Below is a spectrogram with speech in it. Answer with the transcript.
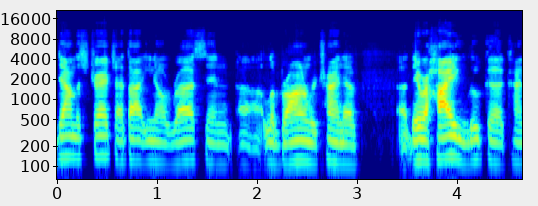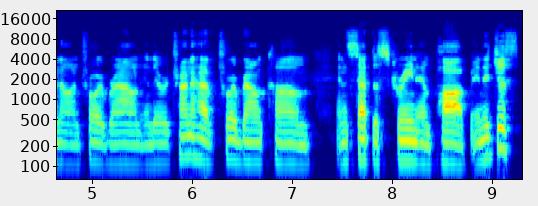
down the stretch. I thought you know Russ and uh, LeBron were trying to. Uh, they were hiding Luka kind of on Troy Brown, and they were trying to have Troy Brown come and set the screen and pop, and it just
